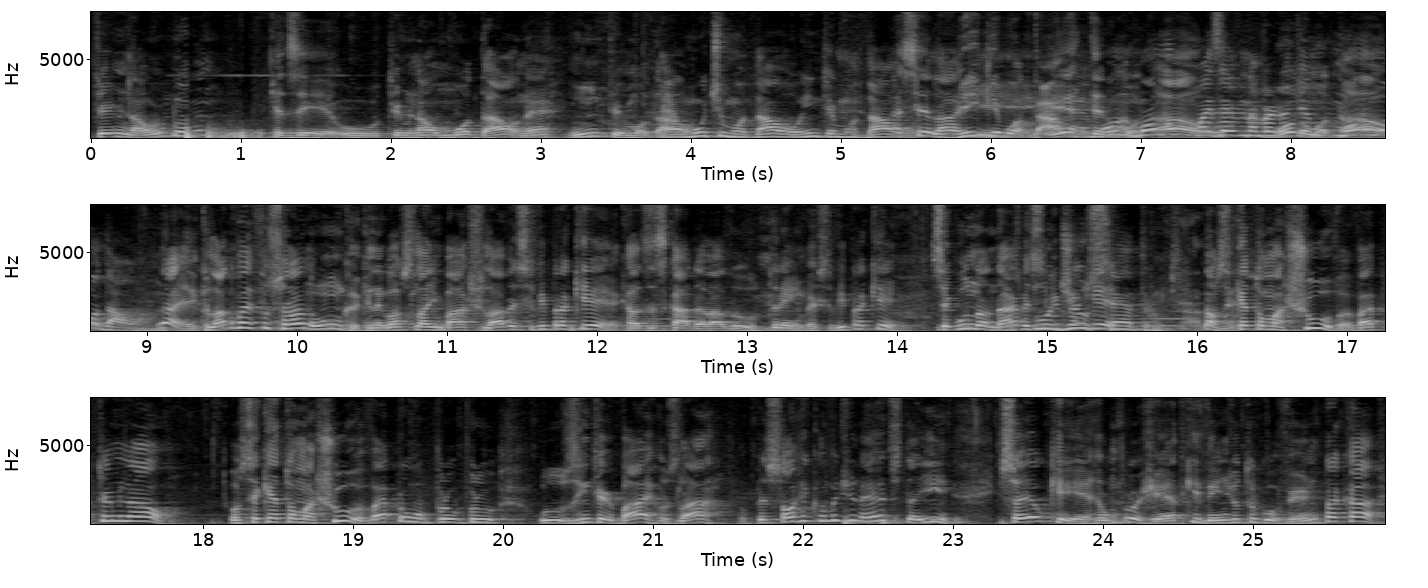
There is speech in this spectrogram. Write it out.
terminal urbano, quer dizer, o terminal modal, né? Intermodal. É multimodal ou intermodal? Ah, sei lá, Big que- modal. heteromodal, Mono- mas é, na verdade é monomodal. Não, é que lá não vai funcionar nunca. Aquele negócio lá embaixo lá vai servir pra quê? Aquelas escadas lá do trem vai servir pra quê? Segundo andar vai servir Explodir pra o quê? centro. Não, você quer tomar chuva? Vai pro terminal. Você quer tomar chuva? Vai pro, pro, pro- os interbairros lá. O pessoal reclama direto disso daí. Isso aí é o quê? É um projeto que vem de outro governo pra cá.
